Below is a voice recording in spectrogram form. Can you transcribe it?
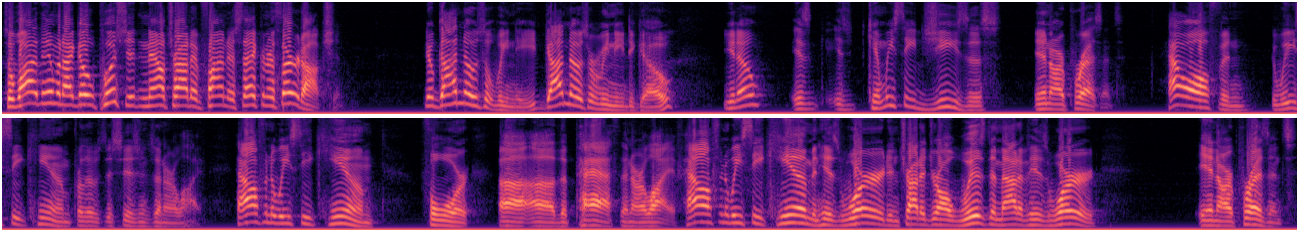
So why then would I go push it and now try to find a second or third option? You know, God knows what we need. God knows where we need to go. You know, is, is can we see Jesus in our presence? How often do we seek Him for those decisions in our life? How often do we seek Him for uh, uh, the path in our life? How often do we seek Him and His Word and try to draw wisdom out of His Word in our present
